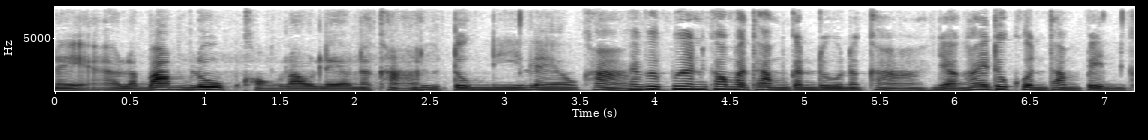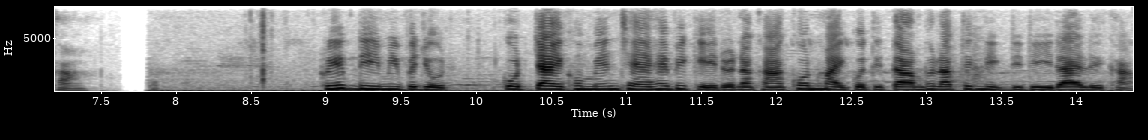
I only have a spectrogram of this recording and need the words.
ในอัลบั้มรูปของเราแล้วนะคะ อยู่ตรงนี้แล้วค่ะ ให้เพื่อนๆเข้ามาทำกันดูนะคะ อยากให้ทุกคนทำเป็นค่ะ คลิปดีมีประโยชน์กดใจคอมเมนต์แชร์ให้พี่เก๋ด้วยนะคะ คนใหม่กดติดตามเพื่อรับเทคนิคดี ๆ ได้เลยค่ะ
